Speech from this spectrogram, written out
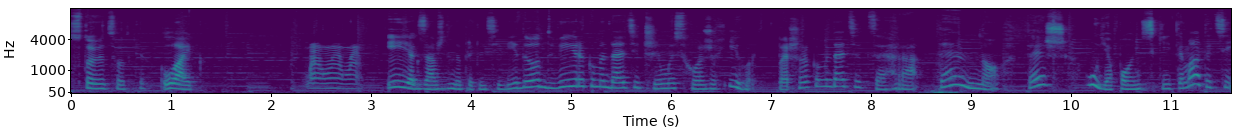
100%. Лайк. І як завжди, наприкінці відео дві рекомендації чимось схожих ігор. Перша рекомендація це гра Тенно, теж у японській тематиці,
